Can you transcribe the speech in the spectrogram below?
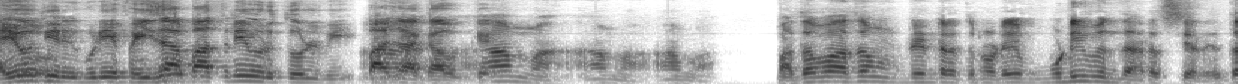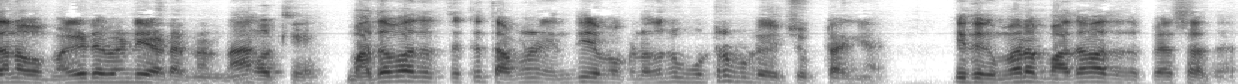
அயோத்தி இருக்கக்கூடிய ஃபைசாபாத்லயே ஒரு தோல்வி பாஜகவுக்கு. ஆமா ஆமா ஆமா. மதவாதம் அப்படின்றதுனுடைய முடிவு இந்த அரசியல். இதான் நம்ம மகிழ வேண்டிய இடம் என்னன்னா மதவாதத்துக்கு தமிழ் இந்திய மக்கள் வந்து முற்றுப்புள்ளி வச்சு விட்டாங்க. இதுக்கு மேல மதவாதத்தை பேசாத.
